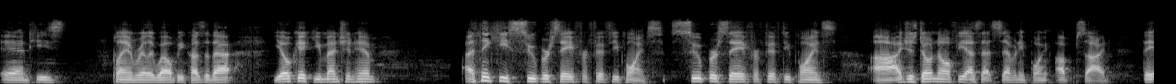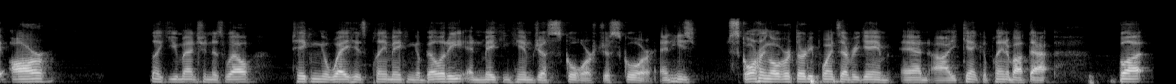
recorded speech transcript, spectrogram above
and he's playing really well because of that. Jokic, you mentioned him. I think he's super safe for 50 points. Super safe for 50 points. Uh, I just don't know if he has that 70 point upside. They are, like you mentioned as well, taking away his playmaking ability and making him just score, just score. And he's scoring over 30 points every game, and uh, you can't complain about that. But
